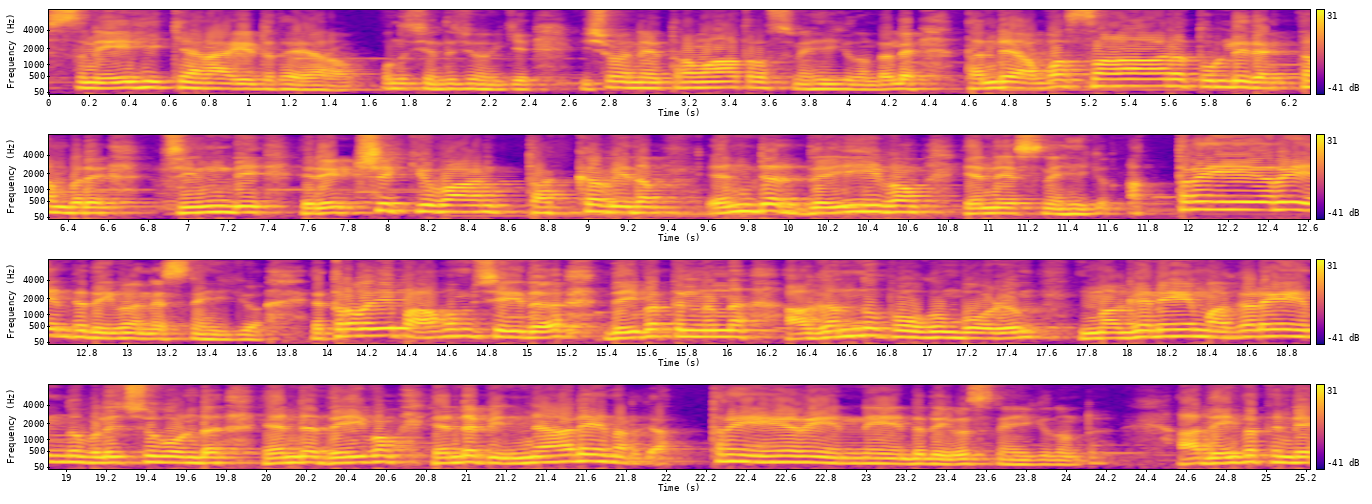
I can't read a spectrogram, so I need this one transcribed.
സ്നേഹിക്കാനായിട്ട് തയ്യാറാവും. ഒന്ന് ചിന്തിച്ചു നോക്കി ഈശോ എന്നെ എത്രമാത്രം സ്നേഹിക്കുന്നുണ്ട് അല്ലേ? തന്റെ അവസാന തുള്ളി രക്തം വരെ ചിന്തി രക്ഷിക്കുവാൻ തക്ക വിധം എന്റെ ദൈവം എന്നെ സ്നേഹിക്കും അത്രയേറെ എന്റെ ദൈവം എന്നെ സ്നേഹിക്കുക. എത്ര വലിയ പാപം ചെയ്ത് ദൈവത്തിൽ നിന്ന് അകന്നു പോകുമ്പോഴും മകനെ മകളെ എന്ന് വിളിച്ചുകൊണ്ട് എന്റെ ദൈവം എന്റെ പിന്നാലെ നടക്കുക. അത്രയേറെ എന്നെ എന്റെ ദൈവം സ്നേഹിക്കുന്നുണ്ട്. ആ ദൈവത്തിന്റെ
